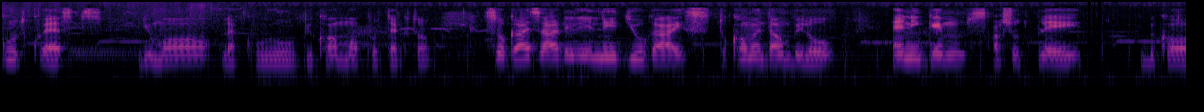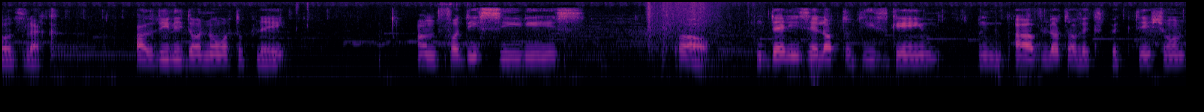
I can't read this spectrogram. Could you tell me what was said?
good quests, the more like we will become more protector so guys i really need you guys to comment down below any games i should play because like i really don't know what to play and for this series wow there is a lot to this game. And I have a lot of expectation.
